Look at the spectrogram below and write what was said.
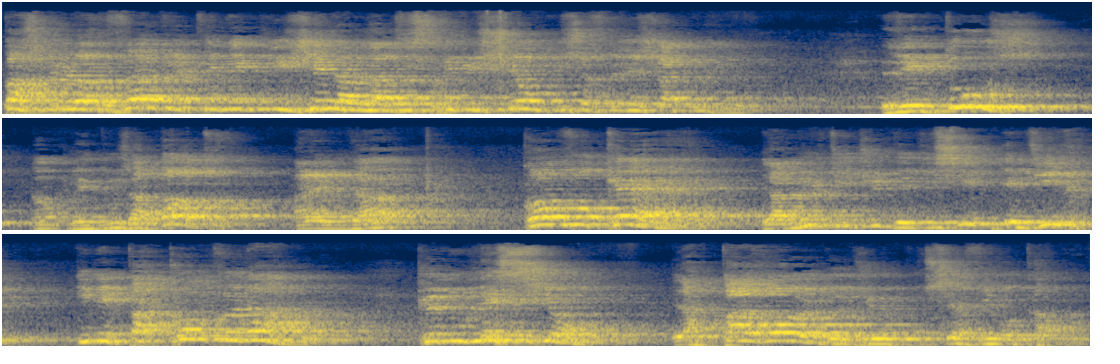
parce que leurs veuves étaient négligées dans la distribution qui se faisait chaque jour. Les douze, donc les douze apôtres, Alléluia, convoquèrent la multitude des disciples et dirent Il n'est pas convenable que nous laissions la parole de Dieu pour servir au tables.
